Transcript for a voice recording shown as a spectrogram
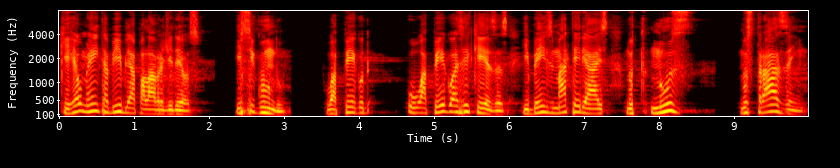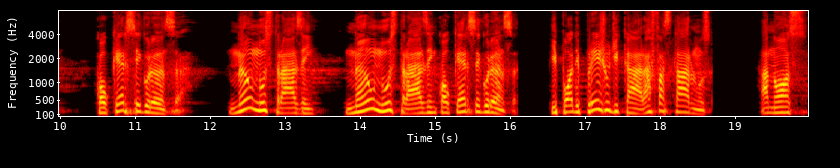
que realmente a Bíblia é a palavra de Deus. E segundo, o apego, o apego às riquezas e bens materiais nos nos trazem qualquer segurança. Não nos trazem, não nos trazem qualquer segurança. E pode prejudicar, afastar-nos a nós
